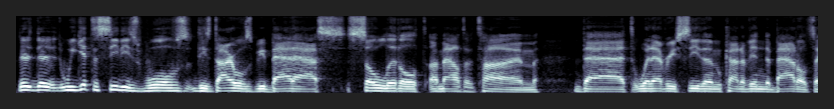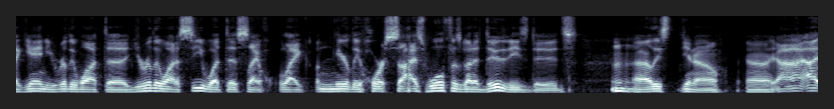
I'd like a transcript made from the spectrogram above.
there, there, we get to see these wolves, these dire wolves, be badass so little amount of time that whenever you see them kind of in the battle, it's like, yeah, and you really want to, you really want to see what this like, like nearly horse sized wolf is going to do to these dudes, uh, at least you know. Uh, I, I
